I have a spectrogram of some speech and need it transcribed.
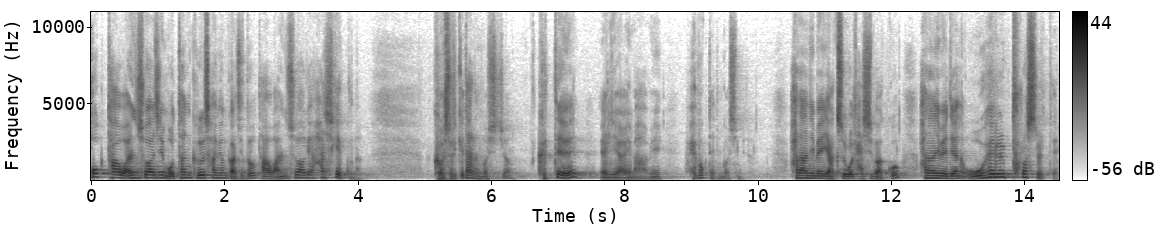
혹 다 완수하지 못한 그 사명까지도 다 완수하게 하시겠구나. 그것을 깨달은 것이죠. 그때 엘리야의 마음이 회복되는 것입니다. 하나님의 약속을 다시 받고 하나님에 대한 오해를 풀었을 때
